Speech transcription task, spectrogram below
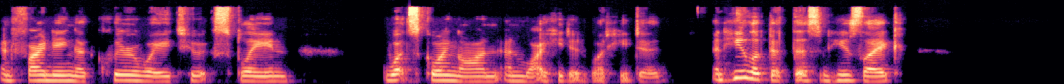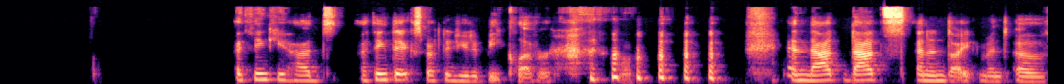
and finding a clear way to explain what's going on and why he did what he did. And he looked at this and he's like, I think you had I think they expected you to be clever. and that that's an indictment of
